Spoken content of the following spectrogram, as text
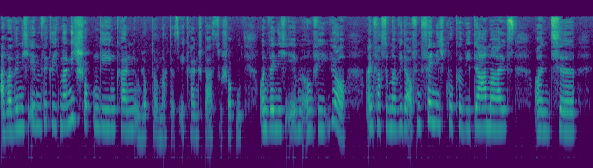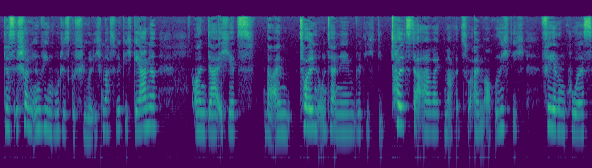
Aber wenn ich eben wirklich mal nicht shoppen gehen kann, im Lockdown macht das eh keinen Spaß zu shoppen. Und wenn ich eben irgendwie, ja, einfach so mal wieder auf den Pfennig gucke wie damals. Und äh, das ist schon irgendwie ein gutes Gefühl. Ich mache es wirklich gerne. Und da ich jetzt bei einem tollen Unternehmen wirklich die tollste Arbeit mache, zu einem auch richtig fairen Kurs,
